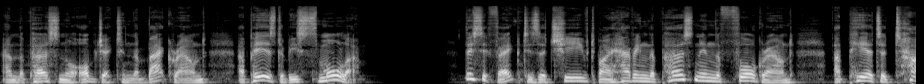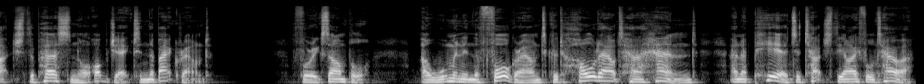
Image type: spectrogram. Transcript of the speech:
and the person or object in the background appears to be smaller. This effect is achieved by having the person in the foreground appear to touch the person or object in the background. For example, a woman in the foreground could hold out her hand and appear to touch the Eiffel Tower,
